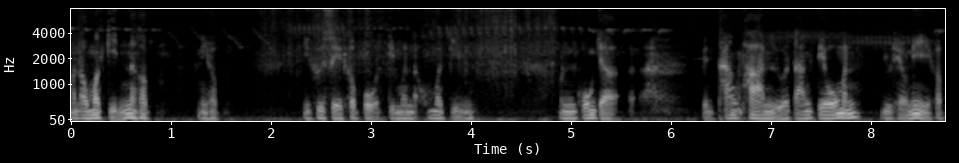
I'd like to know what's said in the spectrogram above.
มันเอามากินนะครับ นี่ครับ นี่คือเศษข้าวโพดที่มันเอามากิน มันคงจะเป็นทางผ่านหรือทางเตียวมันอยู่แถวนี้ครับ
